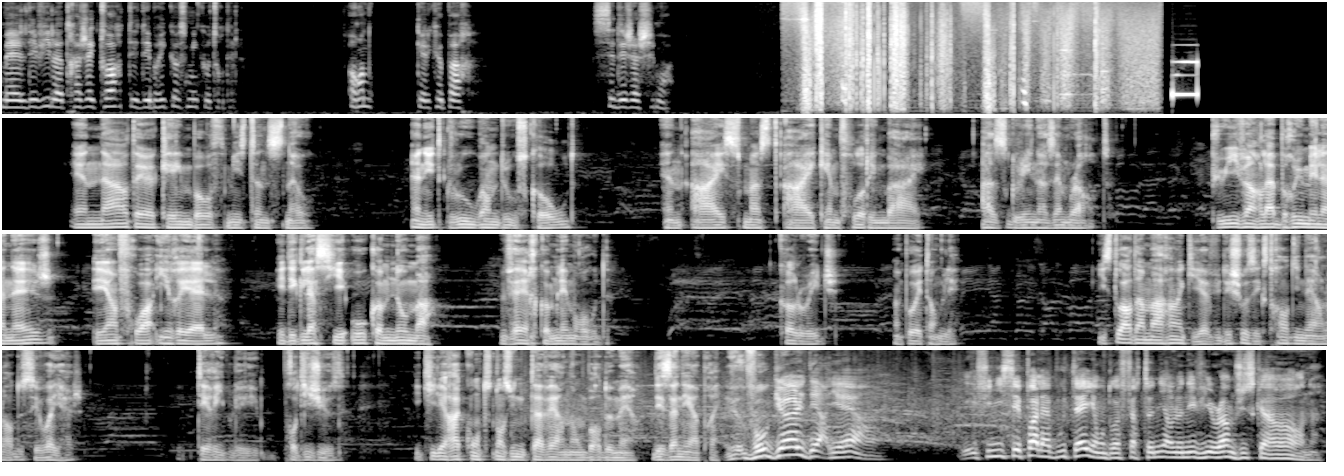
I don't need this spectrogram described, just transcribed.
mais elle dévie la trajectoire des débris cosmiques autour d'elle. Horn, quelque part, c'est déjà chez moi. And now there came both mist and snow, and it grew Andrew's cold, and ice must I came floating by, as green as emerald. Puis vinrent la brume et la neige, et un froid irréel, et des glaciers hauts comme nos mâts, verts comme l'émeraude. Coleridge, un poète anglais. L'histoire d'un marin qui a vu des choses extraordinaires lors de ses voyages, terribles et prodigieuses, et qui les raconte dans une taverne en bord de mer, des années après. Vos gueules derrière Et finissez pas la bouteille, on doit faire tenir le Navy Rum jusqu'à Horn.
